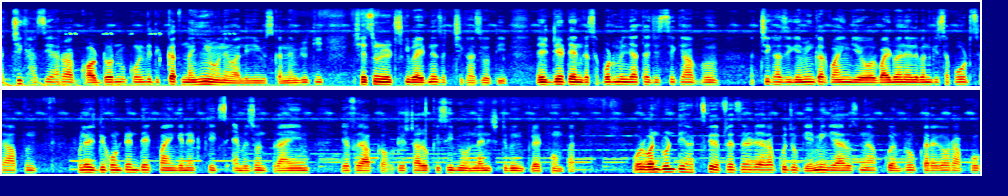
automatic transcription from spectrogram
अच्छी खासी है। और आपको आउटडोर में कोई भी दिक्कत नहीं होने वाली है यूज़ करने में, क्योंकि छः सौ नेट्स की ब्राइटनेस अच्छी खासी होती है। एच डी टेन का सपोर्ट मिल जाता है, जिससे कि आप अच्छी खासी गेमिंग कर पाएँगे और वाइड वाइन एलेवन की सपोर्ट से आप फुल एच डी कॉन्टेंट देख पाएँगे नेटफ्लिक्स अमेजोन प्राइम या फिर आपका हॉट स्टार हो किसी भी ऑनलाइन स्ट्रीमिंग प्लेटफॉर्म पर। और 120 ट्वेंटी हर्ट्स के रिफ्रेश रेट यार आपको जो गेमिंग है यार, उसमें आपको इम्प्रूव करेगा और आपको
